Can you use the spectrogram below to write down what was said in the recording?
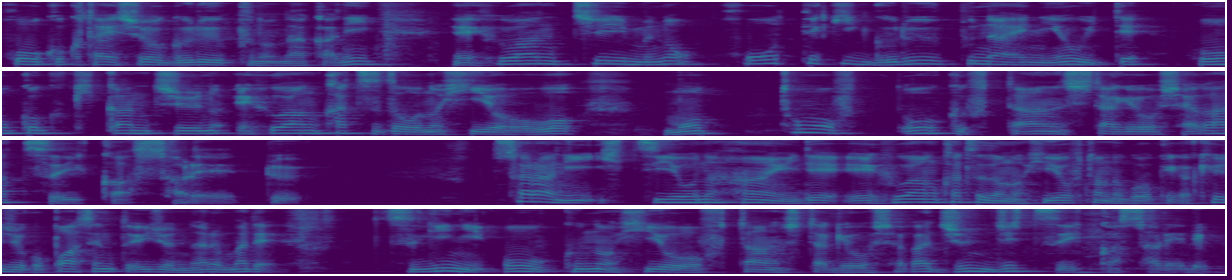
報告対象グループの中に F1 チームの法的グループ内において報告期間中の F1 活動の費用を最も多く負担した業者が追加される。さらに必要な範囲で F1 活動の費用負担の合計が95%以上になるまで次に多くの費用を負担した業者が順次追加される。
